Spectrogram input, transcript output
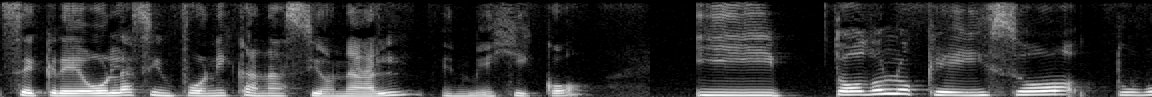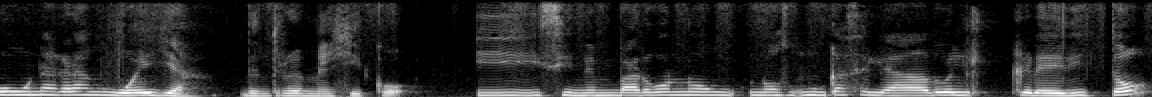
se creó la Sinfónica Nacional en México y todo lo que hizo tuvo una gran huella dentro de México y sin embargo no, nunca se le ha dado el crédito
